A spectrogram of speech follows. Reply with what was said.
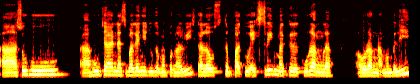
Uh, suhu, uh, hujan dan sebagainya juga mempengaruhi. Kalau tempat tu ekstrim maka kuranglah orang nak membeli.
